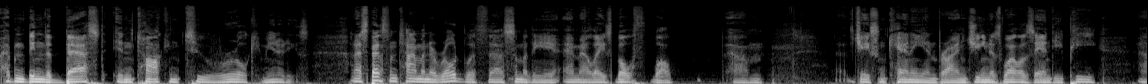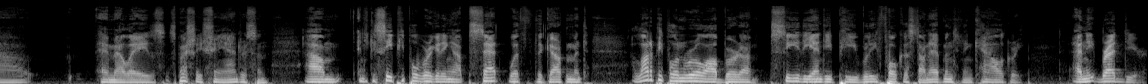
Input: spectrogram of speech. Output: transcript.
haven't been the best in talking to rural communities. And I spent some time on the road with uh, some of the MLAs, both, well, um, Jason Kenney and Brian Jean, as well as NDP uh, MLAs, especially Shaye Anderson. Um, and you can see people were getting upset with the government. A lot of people in rural Alberta see the NDP really focused on Edmonton and Calgary and Red Deer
